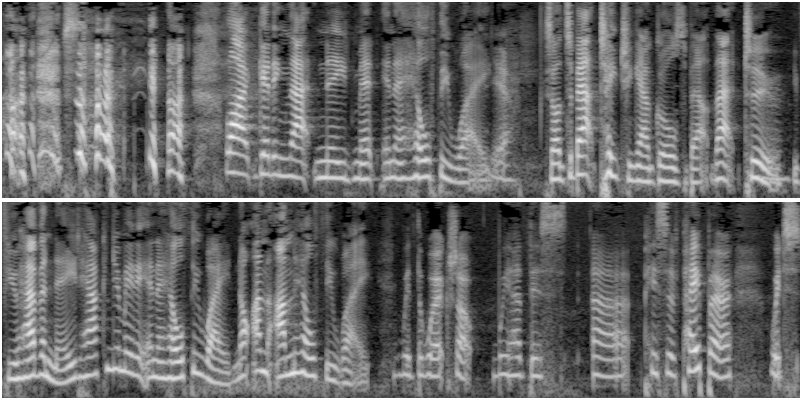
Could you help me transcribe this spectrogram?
so, you know, like getting that need met in a healthy way. Yeah. So it's about teaching our girls about that too. If you have a need, how can you meet it in a healthy way, not an unhealthy way? With the workshop, we had this uh, piece of paper which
